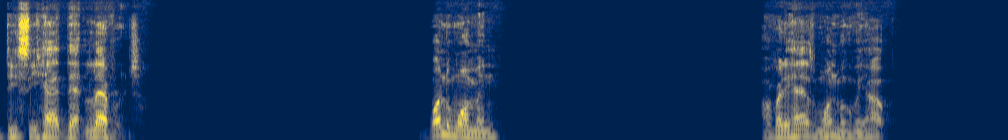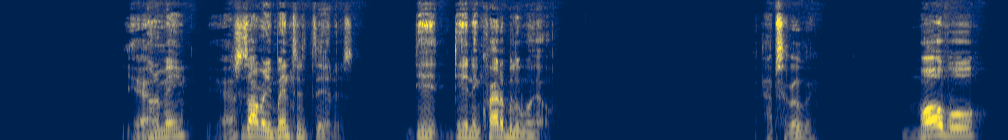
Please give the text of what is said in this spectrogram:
DC had that leverage. Wonder Woman already has one movie out. You know what I mean? yeah. She's already been to the theaters. Did did incredibly well. Absolutely. Marvel.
